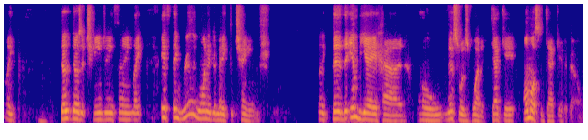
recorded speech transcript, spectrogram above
Like, does, does it change anything? Like, if they really wanted to make the change, like the, the NBA had, oh, this was what, a decade, almost a decade ago,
